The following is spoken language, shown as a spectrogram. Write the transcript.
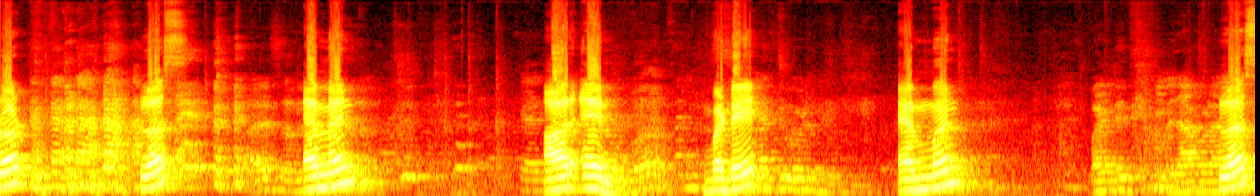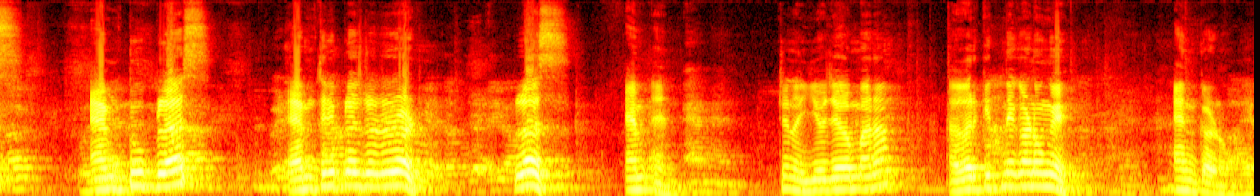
dot plus M N R N बटे M one plus M two plus M three plus dot dot plus M N ठीक ना? ये हो जाएगा हमारा। अगर कितने कण होंगे? एन कण होंगे।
